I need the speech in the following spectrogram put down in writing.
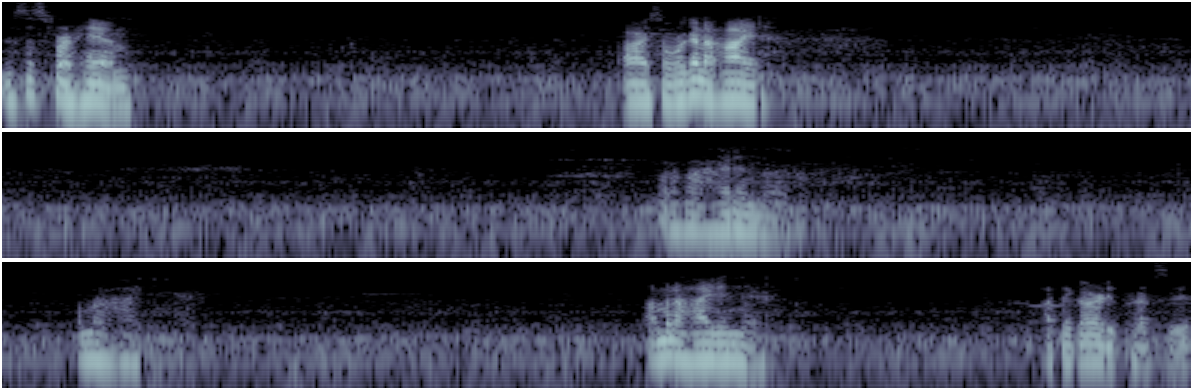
This is for him. Alright, so we're gonna hide. What if I hide in the... I'm gonna hide in there. I'm gonna hide in there. I think I already pressed it.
